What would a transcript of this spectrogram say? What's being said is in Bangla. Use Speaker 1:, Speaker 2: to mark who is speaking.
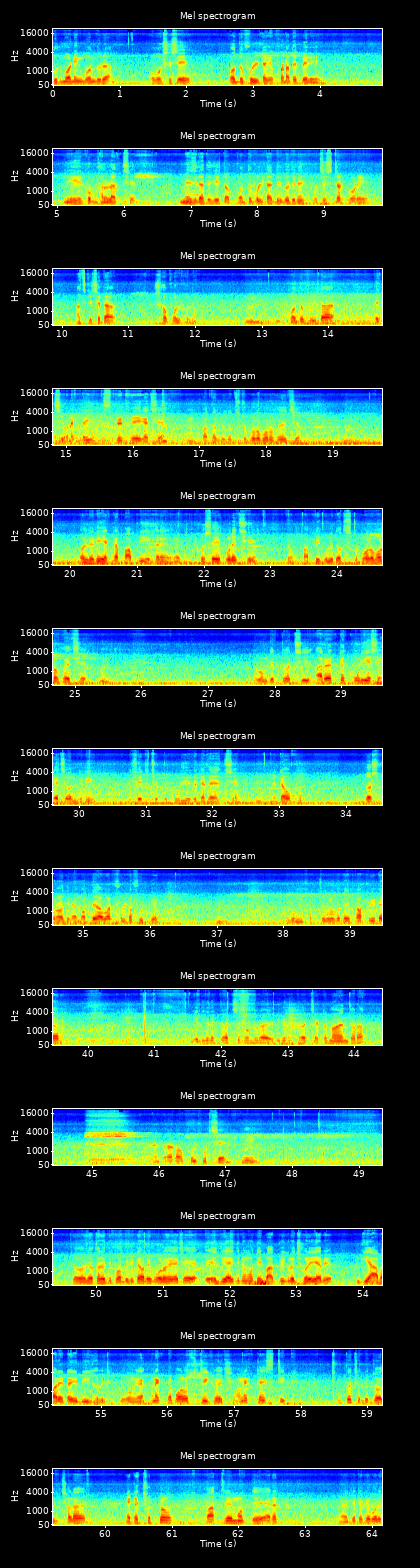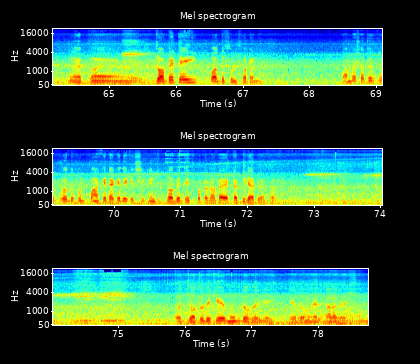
Speaker 1: গুড মর্নিং বন্ধুরা। অবশেষে পদ্ম ফুলটাকে ফোটাতে পেরে নিজেকে খুব ভালো লাগছে। মেজরাতে যে টপ- পদ্ম দীর্ঘদিনের প্রচেষ্টার পরে আজকে সেটা সফল হলো। হুম পদ্ম ফুলটা দেখছি অনেকটাই স্প্রেড হয়ে গেছে। পাতাগুলো যথেষ্ট বড় বড় হয়েছে। অলরেডি একটা পাপড়ি এখানে খসে পড়েছে এবং পাপড়িগুলো যথেষ্ট বড় বড় হয়েছে। হুম এবং দেখতে পাচ্ছি আরও একটা কুঁড়ি এসে গেছে অলরেডি সেটা ছোট্ট কুঁড়ি এখানে দেখা যাচ্ছে। এটাও খুব দশ পনেরো দিনের মধ্যে আবার ফুলটা ফুটবে। এবং সবচেয়ে বড় কথা এই পাপড়িটার এদিকে দেখতে পাচ্ছি বন্ধুরা, এদিকে দেখতে পাচ্ছি একটা নয়নতারা। নয়নতারাটাও ফুল ফুটছে। হুম, তো যথারীতি পাপড়িটা অনেক বড় হয়ে গেছে। এই দু একদিনের মধ্যেই পাপড়িগুলো ঝরে যাবে। গিয়ে আবার এটাই বীজ হবে। এবং অনেকটা বড় স্টিক হয়েছে, অনেকটাই স্টিক দেখতে পাচ্ছেন তো, জল ছাড়া একটা ছোট্ট পাত্রের মধ্যে একটা যেটাকে বলে টবেতেই পদ্মফুল ফোটানো। আমরা সাথে সাথে পদ্ম ফুল পাঁকে টাকে দেখেছি, কিন্তু টবেতেই ফোটানোটা একটা বিরাট ব্যাপার। যত দেখে মুগ্ধ হয়ে যাই এর রঙের কালারের সঙ্গে।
